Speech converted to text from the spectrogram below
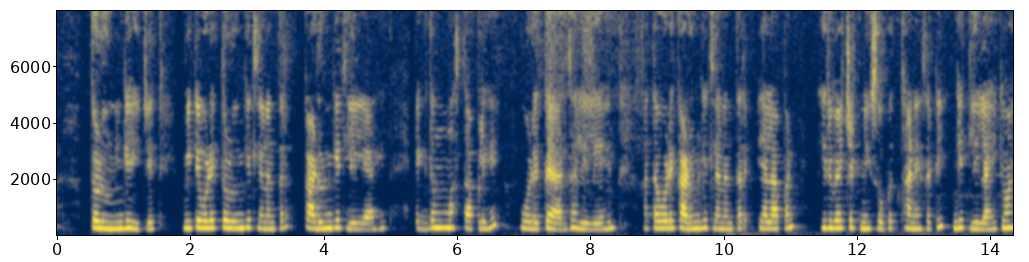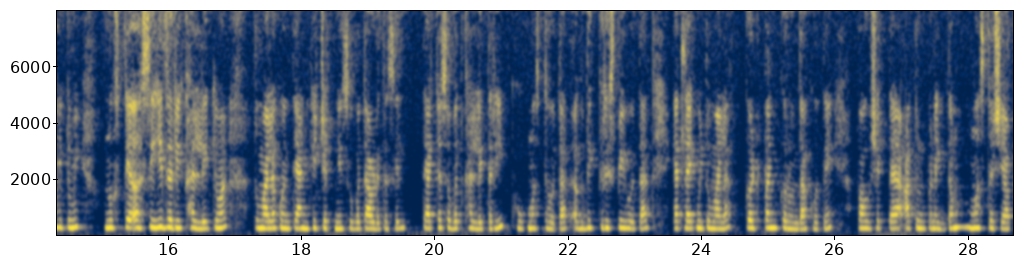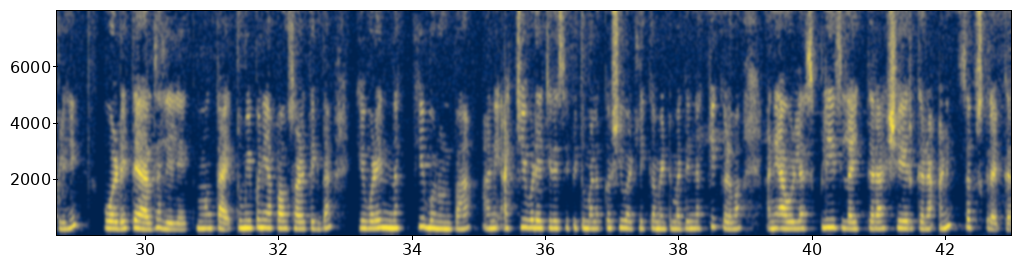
तळून घ्यायचेत. मी ते वडे तळून घेतल्यानंतर काढून घेतलेले आहेत. एकदम मस्त आपले हे वडे तयार झालेले आहेत. आता वडे काढून घेतल्यानंतर याला आपण हिरव्या चटणीसोबत खाण्यासाठी घेतलेलं आहे. किंवा हे तुम्ही नुसते असेही जरी खाल्ले किंवा तुम्हाला कोणत्या आणखी चटणीसोबत आवडत असेल त्याच्यासोबत खाल्ले तरी खूप मस्त होतात. अगदी क्रिस्पी होतात. यातला एक मी तुम्हाला कट पण करून दाखवते. पाहू शकता आतून पण एकदम मस्त असे आपले हे वडे तयार झालेले आहेत. मग काय? तुम्ही पण या पावसाळ्यात एकदा हे वडे नक्की बनवून पहा आणि आजची वड्याची रेसिपी तुम्हाला कशी वाटली कमेंटमध्ये नक्की कळवा. आणि आवडल्यास प्लीज लाईक करा शेअर करा आणि सबस्क्राईब करा.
